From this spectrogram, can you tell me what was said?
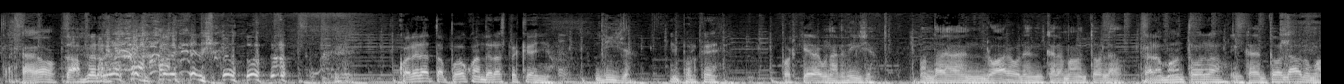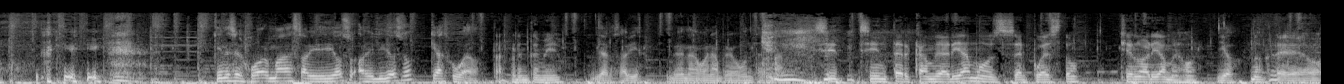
Estás cagado. Ah, pero- ¿Cuál era tu apodo cuando eras pequeño? Dilla. ¿Y por qué? Porque era una ardilla. Andaba en los árboles, encaramado en todos lados. ¿Encaramado en todos lados? en todos lados nomás. ¿Quién es el jugador más habilidoso, habilidoso que has jugado? Está frente mío. Ya lo sabía. Una buena pregunta, hermano. Si, si intercambiaríamos el puesto, ¿quién lo haría mejor? Yo. No creo.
